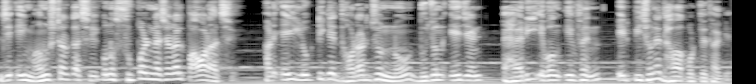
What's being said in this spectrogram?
যে এই মানুষটার কাছে কোনো সুপার ন্যাচারাল পাওয়ার আছে। আর এই লোকটিকে ধরার জন্য দুজন এজেন্ট হ্যারি এবং ইভেন, এর পিছনে ধাওয়া করতে থাকে।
